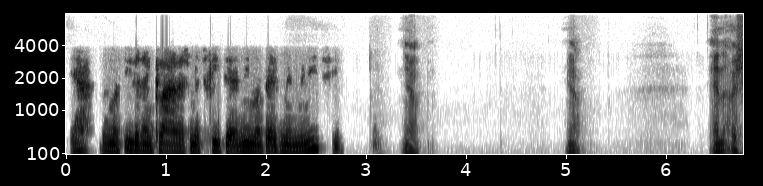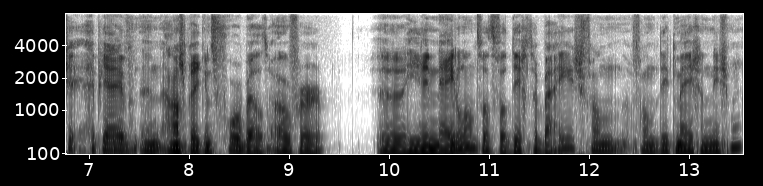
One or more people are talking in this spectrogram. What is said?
ja, dan als iedereen klaar is met schieten en niemand heeft meer munitie. En als je, heb jij een aansprekend voorbeeld over eh, hier in Nederland, wat wat dichterbij is van, van dit mechanisme?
